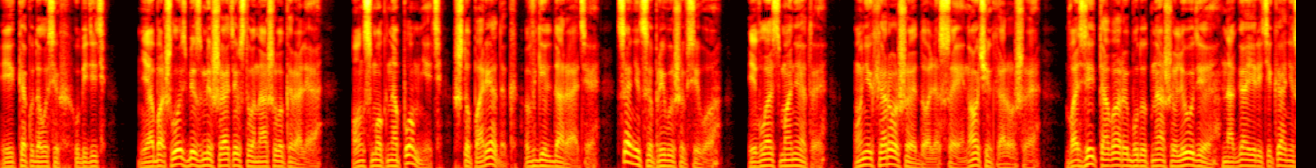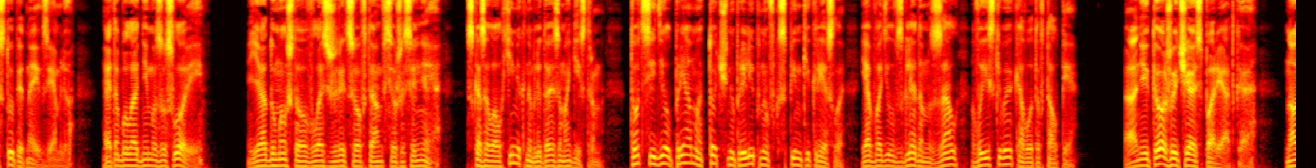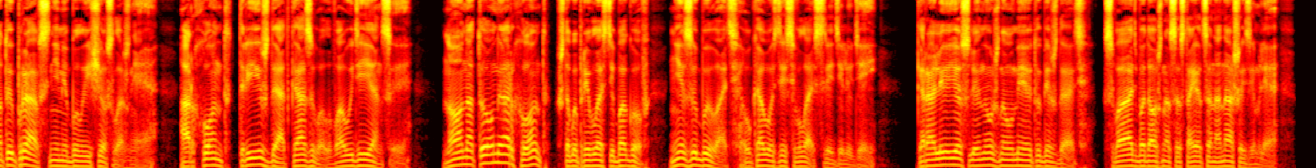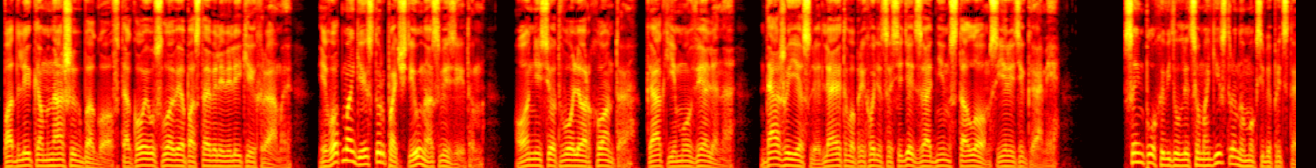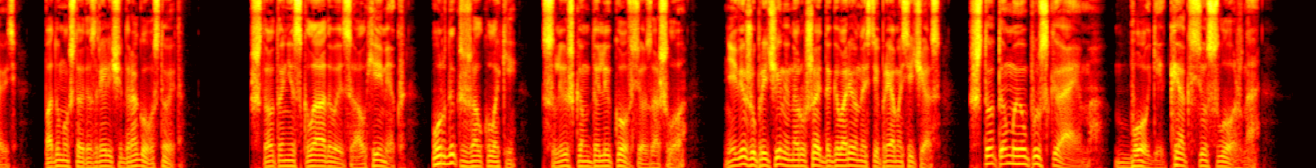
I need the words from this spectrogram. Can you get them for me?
И как удалось их убедить? Не обошлось без вмешательства нашего короля — он смог напомнить, что порядок в Гильдорате ценится превыше всего. И власть монеты. У них хорошая доля, Сейн, очень хорошая. Возить товары будут наши люди, нога еретика не ступит на их землю. Это было одним из условий. «Я думал, что власть жрецов там все же сильнее», — сказал алхимик, наблюдая за магистром. Тот сидел прямо, точно прилипнув к спинке кресла, и обводил взглядом зал, выискивая кого-то в толпе. «Они тоже часть порядка. Но ты прав, с ними было еще сложнее. Архонт трижды отказывал в аудиенции. Но на то он и Архонт, чтобы при власти богов не забывать, у кого здесь власть среди людей. Короли, если нужно, умеют убеждать. Свадьба должна состояться на нашей земле, под ликом наших богов такое условие поставили великие храмы. И вот магистр почтил нас визитом. Он несет волю Архонта, как ему велено, даже если для этого приходится сидеть за одним столом с еретиками». Сейн плохо видел лицо магистра, но мог себе представить. Подумал, что это зрелище дорогого стоит. «Что-то не складывается, алхимик». Урдык сжал кулаки. «Слишком далеко все зашло. Не вижу причины нарушать договоренности прямо сейчас. Что-то мы упускаем. Боги, как все сложно.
